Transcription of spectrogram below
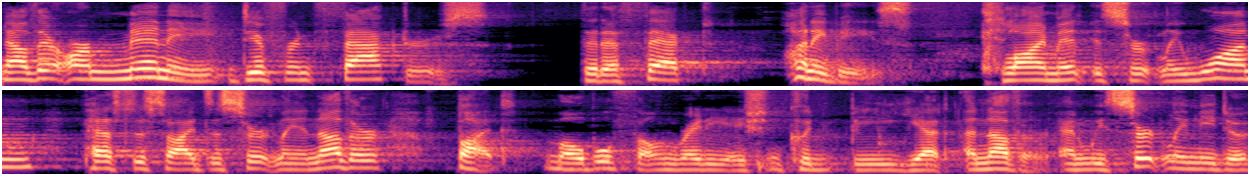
Now, there are many different factors that affect honeybees. Climate is certainly one, pesticides is certainly another, but mobile phone radiation could be yet another, and we certainly need to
